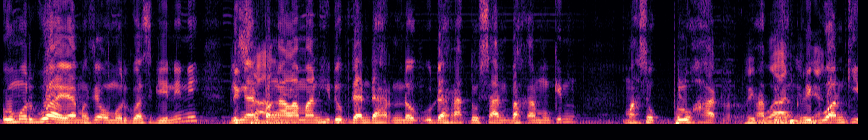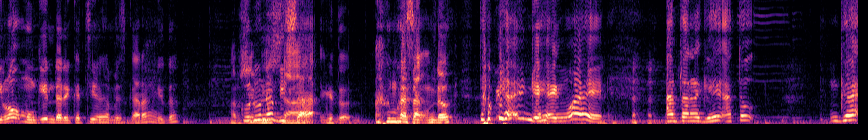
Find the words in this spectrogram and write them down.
umur gua ya, maksudnya umur gua segini nih dengan pengalaman hidup dan dahar udah ratusan bahkan mungkin masuk puluhan Ribuan ratus- gitu ya. ribuan kilo mungkin dari kecil sampai sekarang gitu. Harusnya Kuduna bisa. bisa. gitu masak endog, tapi aing geheng wae. Antara geheng atau nggak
